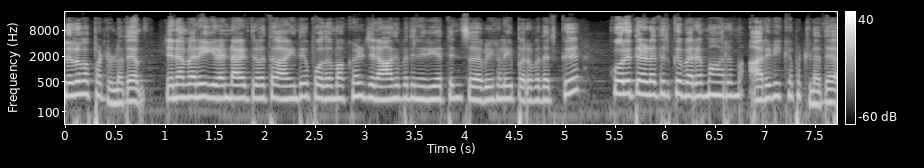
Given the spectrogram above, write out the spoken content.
நிறுவப்பட்டுள்ளது. ஜனவரி இரண்டாயிரத்தி இருபத்தி ஐந்து பொதுமக்கள் ஜனாதிபதி நிதியத்தின் சேவைகளை பெறுவதற்கு குறித்த இடத்திற்கு வருமாறும் அறிவிக்கப்பட்டுள்ளது.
